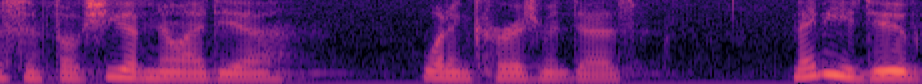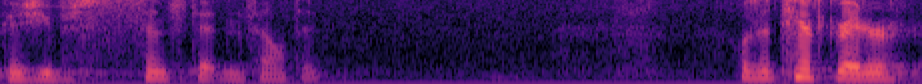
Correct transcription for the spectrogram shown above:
Listen, folks, you have no idea what encouragement does. Maybe you do because you've sensed it and felt it. I was a 10th grader.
